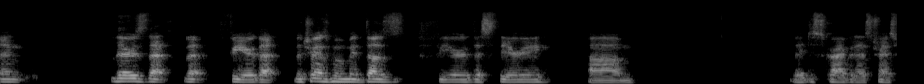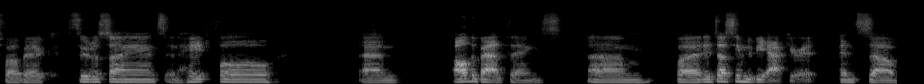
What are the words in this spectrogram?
and there's that that fear that the trans movement does fear this theory um they describe it as transphobic pseudoscience and hateful and all the bad things um but it does seem to be accurate and so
